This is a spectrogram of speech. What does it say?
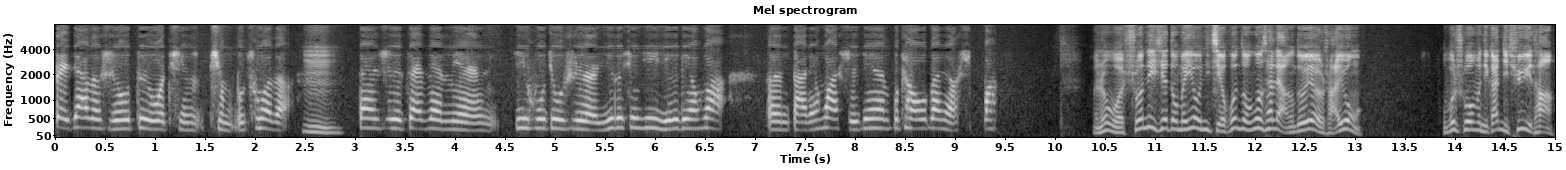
在家的时候对我挺挺不错的，嗯，但是在外面几乎就是一个星期一个电话，嗯，打电话时间不超过半小时吧。反正我说那些都没用，你结婚总共才两个多月，有啥用？我不说吗？你赶紧去一趟，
